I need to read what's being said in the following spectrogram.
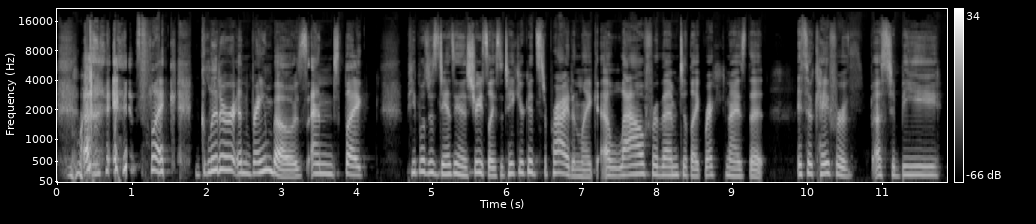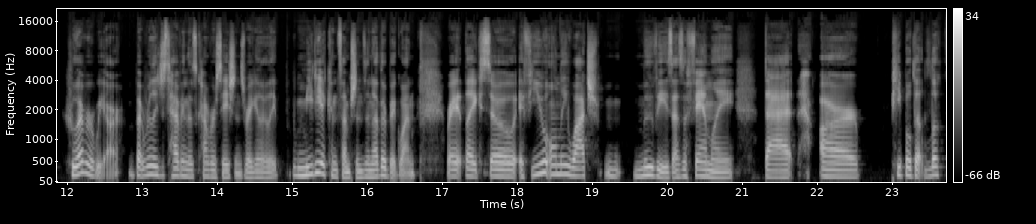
it's like glitter and rainbows and like people just dancing in the streets. Like, so take your kids to Pride and like allow for them to like recognize that it's okay for us to be whoever we are, but really just having those conversations regularly. Media consumption is another big one, right? Like, so if you only watch m- movies as a family that are people that look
